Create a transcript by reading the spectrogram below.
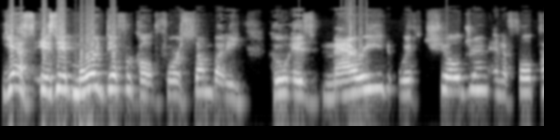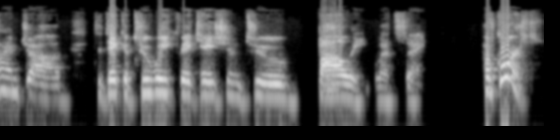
Yes, is it more difficult for somebody who is married with children and a full time job to take a two week vacation to Bali, let's say? Of course.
